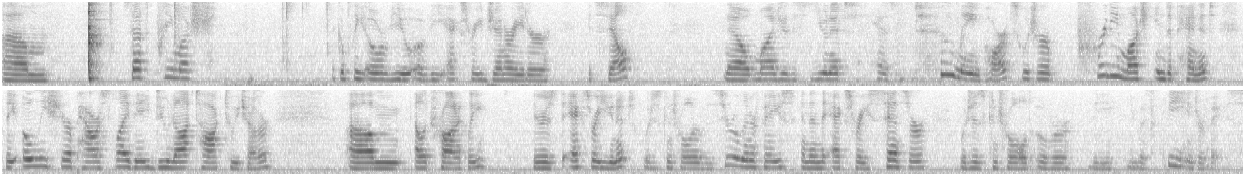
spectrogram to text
Um, so that's pretty much a complete overview of the X-ray generator itself. Now, mind you, this unit has two main parts, which are pretty much independent. They only share a power supply. They do not talk to each other um, electronically. There's the X-ray unit, which is controlled over the serial interface, and then the X-ray sensor, which is controlled over the USB interface.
